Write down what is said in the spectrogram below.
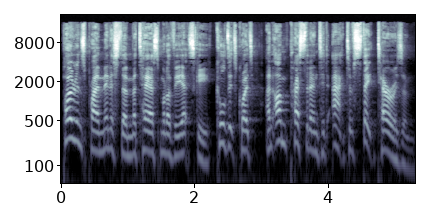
Poland's Prime Minister Mateusz Morawiecki called it, quote, an unprecedented act of state terrorism.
